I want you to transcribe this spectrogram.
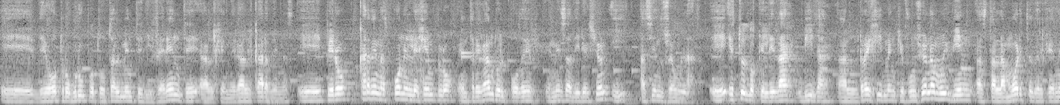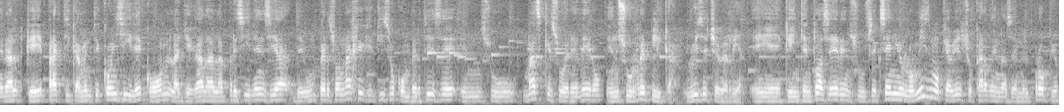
eh, de otro grupo totalmente diferente al general Cárdenas, eh, pero Cárdenas pone el ejemplo entregando el poder en esa dirección y haciéndose a un lado. Eh, esto es lo que le da vida al régimen que funciona muy bien hasta la muerte del general que prácticamente coincide con la llegada a la presidencia de un personaje que quiso convertirse en su, más que su heredero, en su réplica, Luis Echeverría, que intentó hacer en su sexenio lo mismo que había hecho Cárdenas en el propio,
